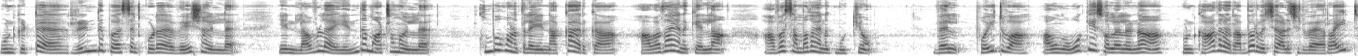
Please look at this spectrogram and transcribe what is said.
உன்கிட்ட ரெண்டு பர்சன்ட் கூட வேஷம் இல்லை. என் லவ்வில் எந்த மாற்றமும் இல்லை. கும்பகோணத்தில் என் அக்கா இருக்கா? அவள் தான் எனக்கு எல்லாம். அவள் சம்மதம் எனக்கு முக்கியம். வெல் போயிட்டு வா. அவங்க ஓகே சொல்லலைன்னா உன் காதலை ரப்பர் வச்சு அழிச்சிடுவேன் ரைட்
